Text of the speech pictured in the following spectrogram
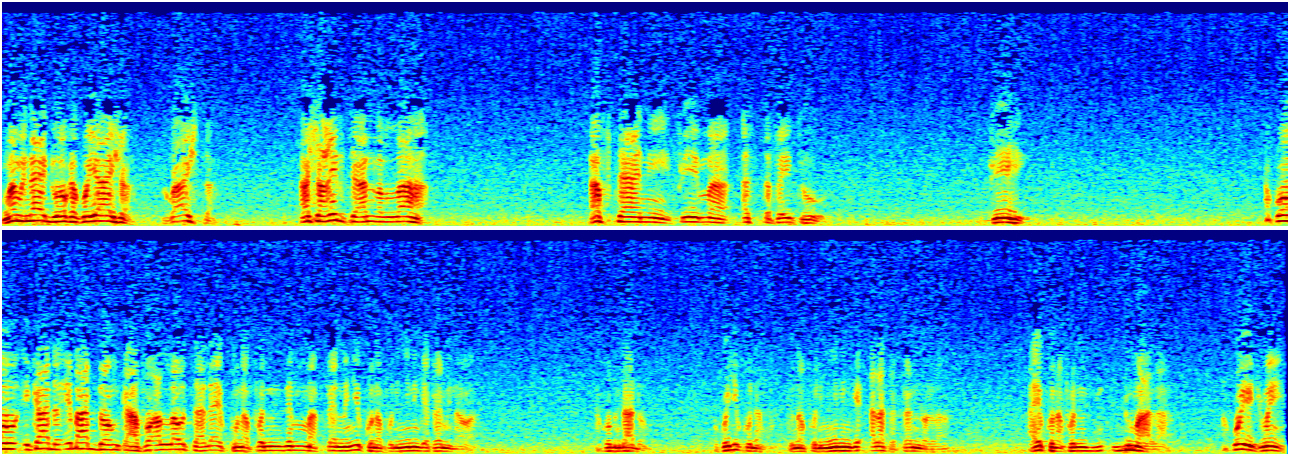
tuma min n'a ye dugawu kɛ ko ya aisha a ko aisha أشعرت أن الله أفتاني فيما استفيته فيه ako i k'a dɔn i b'a dɔn k'a fɔ alahu taala ye kunnafoni di ma fɛn na n ye kunnafoni ɲini kɛ fɛn min na wa a ko n t'a dɔn a ko n ye kunnafoni ɲini kɛ ala fɛ fɛn dɔ la a ye kunnafoni duma a la a ko ye jumɛn ye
